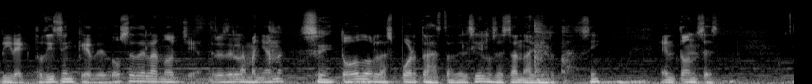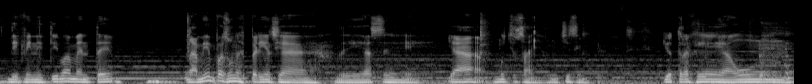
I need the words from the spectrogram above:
directos. Dicen que de 12 de la noche a 3 de la mañana, Sí. todas las puertas hasta del cielo están abiertas, ¿sí? Entonces, definitivamente, a mí me pasó una experiencia de hace ya muchos años, muchísimo. Yo traje a un,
